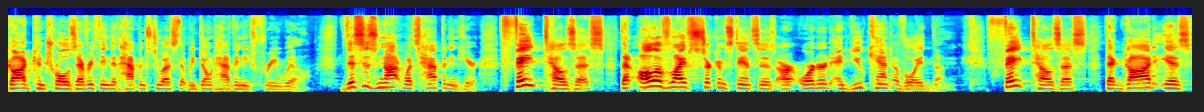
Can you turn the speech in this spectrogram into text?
God controls everything that happens to us, that we don't have any free will. This is not what's happening here. Fate tells us that all of life's circumstances are ordered and you can't avoid them. Fate tells us that God is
